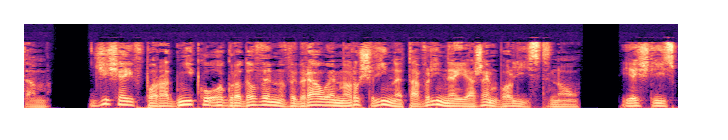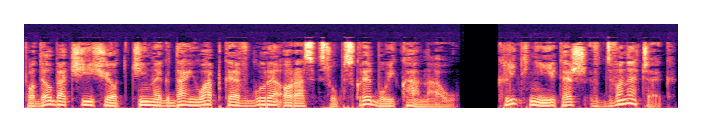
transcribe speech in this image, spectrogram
witam. Dzisiaj w poradniku ogrodowym wybrałem roślinę tawrinę jarzębolistną. Jeśli spodoba Ci się odcinek daj łapkę w górę oraz subskrybuj kanał. Kliknij też w dzwoneczek.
